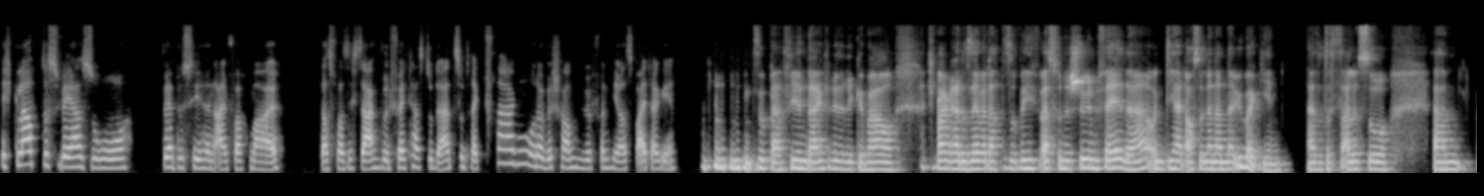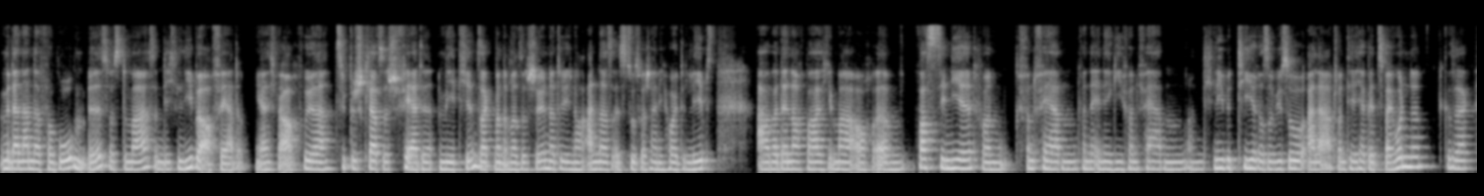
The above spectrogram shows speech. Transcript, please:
Ich glaube, das wäre so, wäre bis hierhin einfach mal das, was ich sagen würde. Vielleicht hast du dazu direkt Fragen oder wir schauen, wie wir von hier aus weitergehen. Super, vielen Dank, Friederike. Wow. Ich war gerade selber, dachte so, wie, was für eine schönen Felder und die halt auch so ineinander übergehen. Also, das ist alles so ähm, miteinander verwoben ist, was du machst. Und ich liebe auch Pferde. Ja, ich war auch früher typisch klassisch Pferdemädchen, sagt man immer so schön. Natürlich noch anders, als du es wahrscheinlich heute lebst. Aber dennoch war ich immer auch ähm, fasziniert von, von Pferden, von der Energie von Pferden. Und ich liebe Tiere sowieso, alle Art von Tieren. Ich habe jetzt zwei Hunde gesagt.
